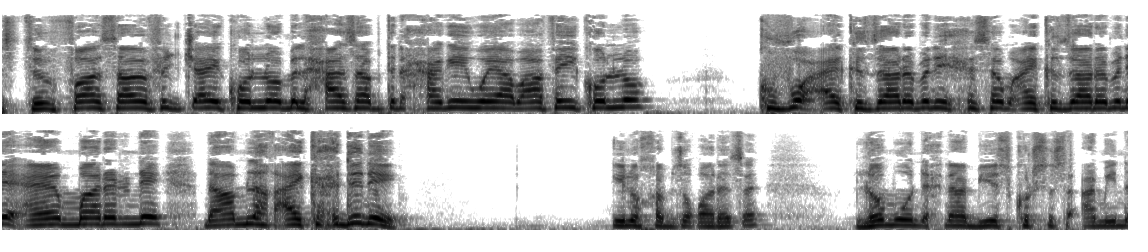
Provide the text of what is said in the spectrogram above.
እስትንፋስ ኣብ ኣፍንጫይ ከሎ ምልሓስ ኣብ ትንሓገይ ወይ ኣብ ኣፈይ ከሎ ክፉዕ ኣይክዛረብን እየ ሕሰም ኣይክዛረብን እየ ኣየማረርን እየ ንኣምላኽ ኣይክሕድን እየ ኢሉ ከም ዝቆረፀ ሎሚ እውን ንሕና ብየሱስ ክርስቶስ ኣሚና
